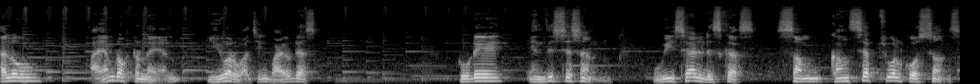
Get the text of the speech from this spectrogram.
Hello, I am Dr. Nayan. You are watching Biodesk. Today, in this session, we shall discuss some conceptual questions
